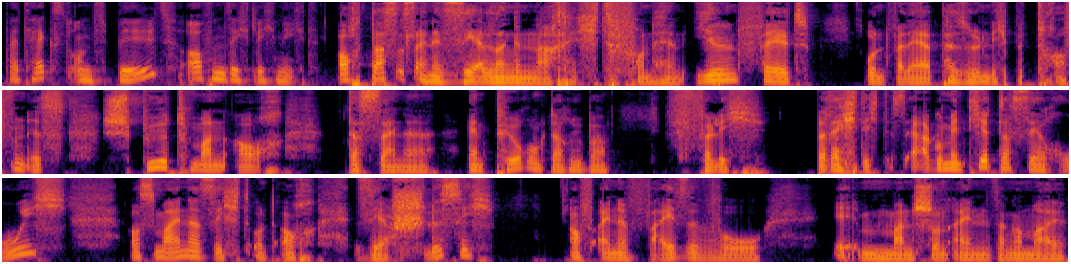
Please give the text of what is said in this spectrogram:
bei Text und Bild offensichtlich nicht. Auch das ist eine sehr lange Nachricht von Herrn Ihlenfeld, und weil er persönlich betroffen ist, spürt man auch, dass seine Empörung darüber völlig berechtigt ist. Er argumentiert das sehr ruhig aus meiner Sicht und auch sehr schlüssig auf eine Weise, wo man schon ein, sagen wir mal,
